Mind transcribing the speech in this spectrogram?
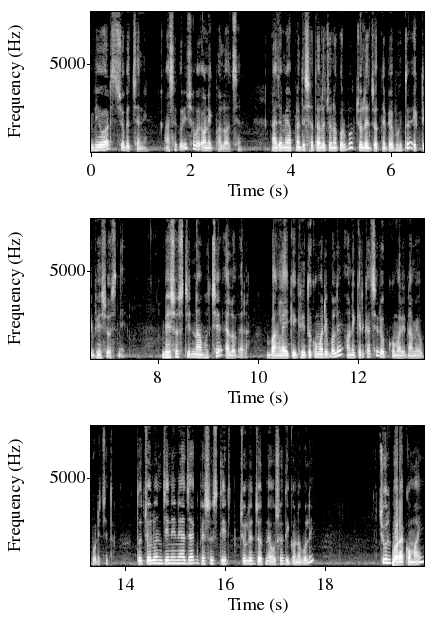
ভিউয়ার্স, শুভেচ্ছা নিন। আশা করি সবাই অনেক ভালো আছেন। আজ আমি আপনাদের সাথে আলোচনা করব চুলের যত্নে ব্যবহৃত একটি ভেষজ নিয়ে। ভেষজটির নাম হচ্ছে অ্যালোভেরা। বাংলায় একে ঘৃতকুমারী বলে, অনেকের কাছে রূপকুমারী নামেও পরিচিত। তো চলুন জেনে নেওয়া যাক ভেষজটির চুলের যত্নে ঔষধি গুণাবলী। চুল পড়া কমায়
